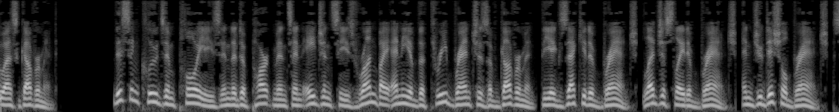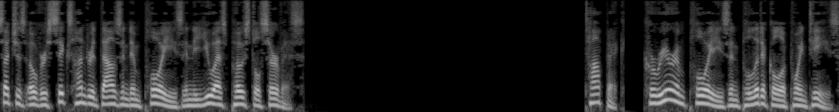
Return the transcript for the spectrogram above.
U.S. government. This includes employees in the departments and agencies run by any of the three branches of government the executive branch, legislative branch, and judicial branch, such as over 600,000 employees in the U.S. Postal Service. Career employees and political appointees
